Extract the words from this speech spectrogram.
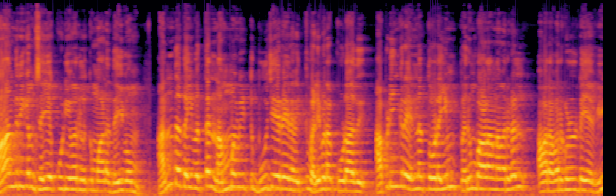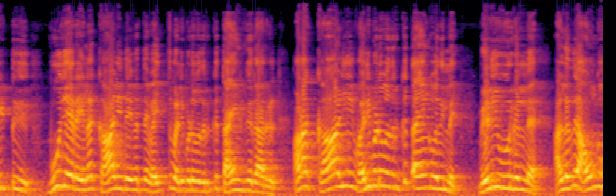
மாந்திரிகம் செய்யக்கூடியவர்களுக்குமான தெய்வம். அந்த தெய்வத்தை நம்ம வீட்டு பூஜை அறையில் வைத்து வழிபடக்கூடாது. அப்படிங்கிற எண்ணத்தோடையும் பெரும்பாலானவர்கள் அவர் அவர்களுடைய வீட்டு பூஜை அறையில் காளி தெய்வத்தை வைத்து வழிபடுவதற்கு தயங்குகிறார்கள். ஆனால் காளியை வழிபடுவதற்கு தயங்குவதில்லை. வெளியூர்களில் அல்லது அவங்க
